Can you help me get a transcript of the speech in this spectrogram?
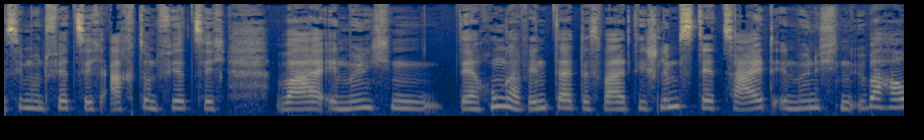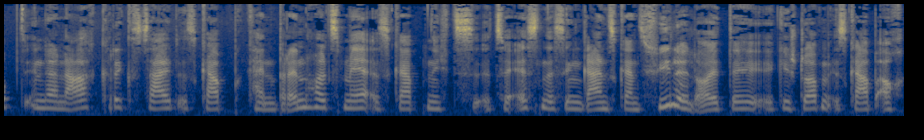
47, 48 war in München der Hungerwinter. Das war die schlimmste Zeit in München überhaupt in der Nachkriegszeit. Es gab kein Brennholz mehr, es gab nichts zu essen. Es sind ganz, ganz viele Leute gestorben. Es gab auch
